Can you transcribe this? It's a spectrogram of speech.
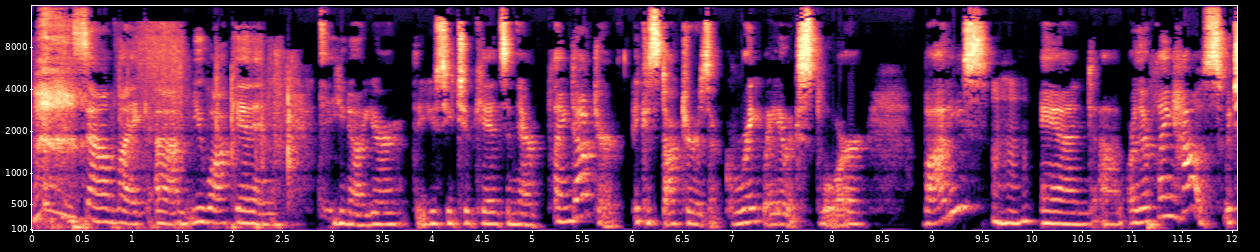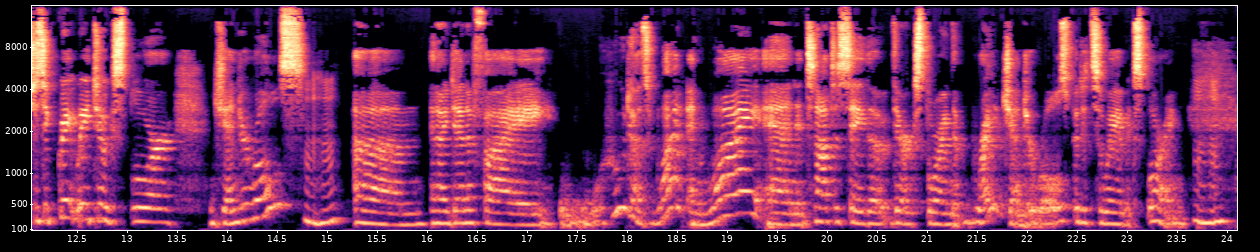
can sound like um, you walk in and you know you're you see two kids and they're playing doctor because doctor is a great way to explore bodies Mhm. and um, or they're playing house which is a great way to explore gender roles Mhm. um, and identify who does what and why. And it's not to say that they're exploring the right gender roles, but it's a way of exploring. Mm-hmm.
